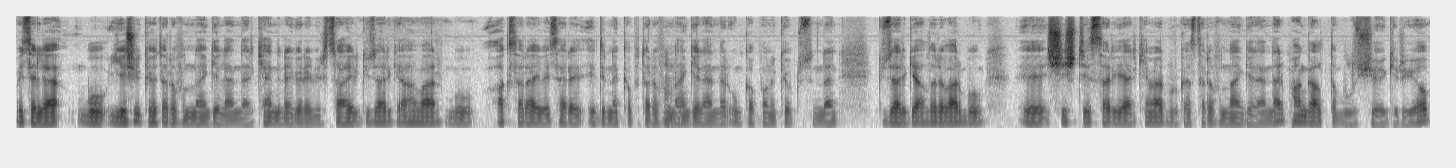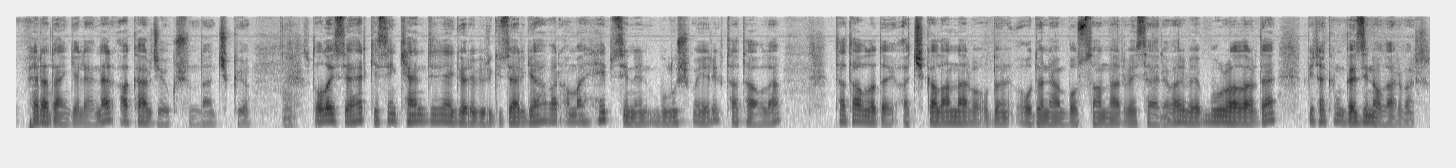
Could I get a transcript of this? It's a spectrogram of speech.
Mesela bu Yeşilköy tarafından gelenler kendine göre bir sahil güzergahı var. Bu Aksaray vesaire Edirne Kapı tarafından Hı. gelenler Unkapanı Köprüsü'nden güzergahları var. Bu e, Şişli, Sarıyer, Kemerburgaz tarafından gelenler Pangalt'ta buluşuyor giriyor. Pera'dan gelenler Akarca yokuşundan çıkıyor. Evet. Dolayısıyla herkesin kendine göre bir güzergahı var ama hepsinin buluşma yeri Tatavla. Tatavla'da açık alanlar var. O dönem bostanlar vesaire var ve buralarda bir takım gazinolar var.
